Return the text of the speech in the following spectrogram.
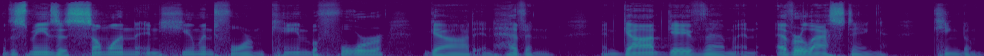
What this means is someone in human form came before God in heaven, and God gave them an everlasting kingdom.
